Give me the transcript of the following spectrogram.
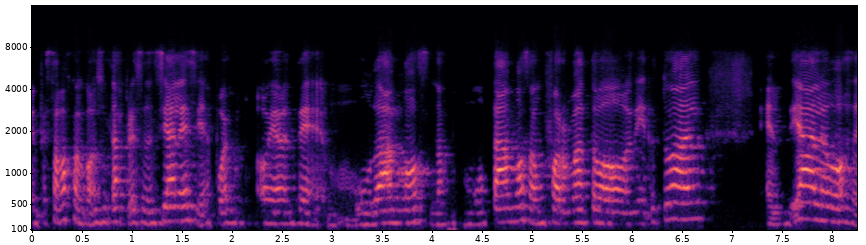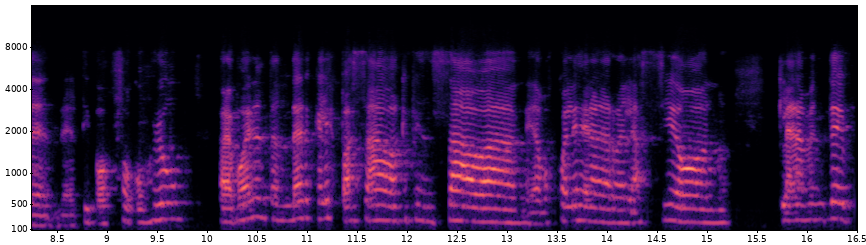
empezamos con consultas presenciales y después obviamente mudamos, nos mutamos a un formato virtual, en diálogos de, tipo focus group, para poder entender qué les pasaba, qué pensaban, digamos, cuál era la relación. Claramente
